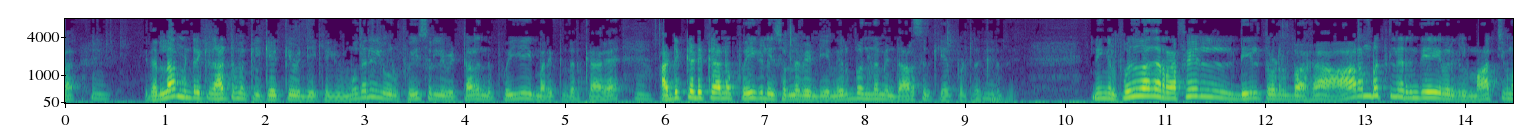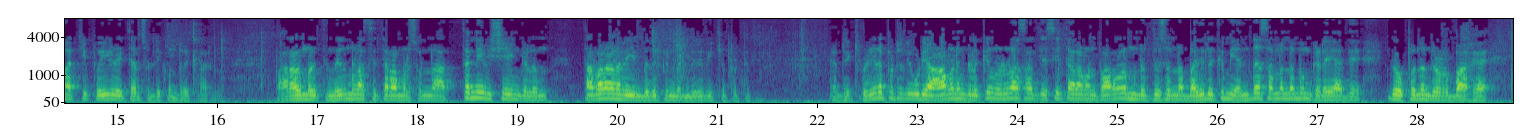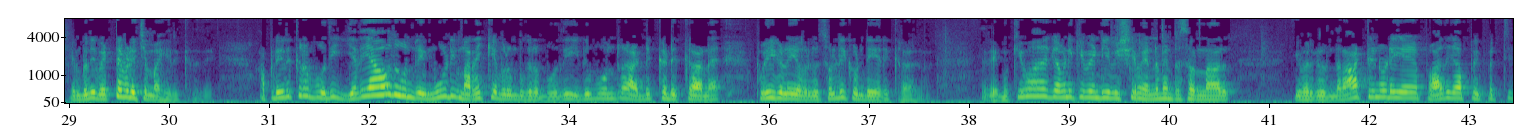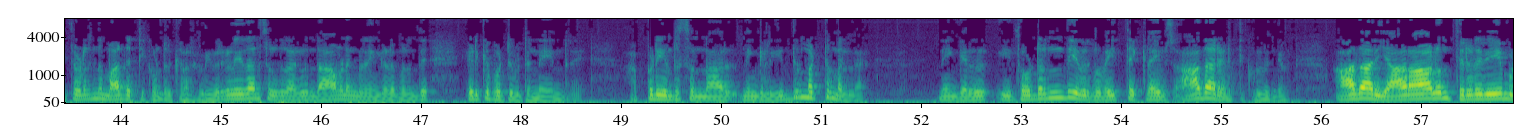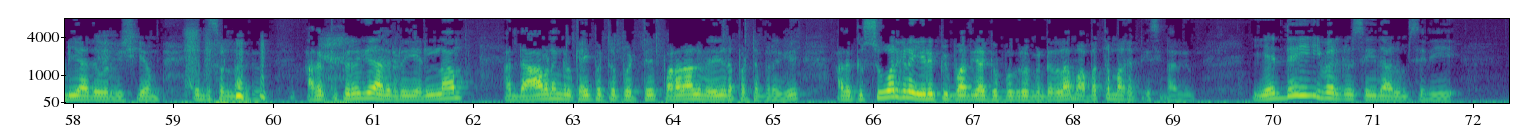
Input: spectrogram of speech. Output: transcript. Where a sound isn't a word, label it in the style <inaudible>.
இதெல்லாம் இன்றைக்கு நாட்டு மக்கள் கேட்க வேண்டிய கேள்வி. முதலில் ஒரு பொய் சொல்லிவிட்டால் அந்த பொய்யை மறைப்பதற்காக அடுக்கடுக்கான பொய்களை சொல்ல வேண்டிய நிர்பந்தம் இந்த அரசுக்கு ஏற்பட்டிருக்கிறது. நீங்கள் பொதுவாக ரஃபேல் டீல் தொடர்பாக ஆரம்பத்திலிருந்தே இவர்கள் மாற்றி மாற்றி பொய்களைத்தான் சொல்லிக் கொண்டிருக்கிறார்கள். பாராளுமன்றத்தில் நிர்மலா சீதாராமன் சொன்ன அத்தனை விஷயங்களும் தவறானவை என்பது பின்னர் நிரூபிக்கப்பட்டது. இன்றைக்கு வெளியிடப்பட்டிருக்கக்கூடிய ஆவணங்களுக்கும் நிர்மலா சாத்திய சீதாராமன் பாராளுமன்றத்தில் சொன்ன பதிலுக்கும் எந்த சம்பந்தமும் கிடையாது. இந்த ஒப்பந்தம் தொடர்பாக என்பது வெட்ட வெளிச்சமாக இருக்கிறது. அப்படி இருக்கிற போது எதையாவது ஒன்றை மூடி மறைக்க விரும்புகிற போது இது போன்ற அடுக்கடுக்கான பொய்களை அவர்கள் சொல்லிக்கொண்டே இருக்கிறார்கள். இதை முக்கியமாக கவனிக்க வேண்டிய விஷயம் என்னவென்று சொன்னால் இவர்கள் இந்த நாட்டினுடைய பாதுகாப்பை பற்றி தொடர்ந்து மாதட்டி கொண்டிருக்கிறார்கள். இவர்களே தான் சொல்கிறார்கள் இந்த ஆவணங்கள் எங்களிடமிருந்து எடுக்கப்பட்டு விட்டன என்று. அப்படி என்று சொன்னால் நீங்கள் இது மட்டுமல்ல நீங்கள் தொடர்ந்து இவர்கள் வைத்த கிரைம்ஸ் ஆதார் எடுத்துக்கொள்ளுங்கள் ஆதார் யாராலும் திருடவே முடியாத ஒரு விஷயம் என்று சொன்னார்கள். அதற்கு பிறகு அதனுடைய எல்லாம் அந்த ஆவணங்கள் கைப்பற்றப்பட்டு பலராலும் வெளியிடப்பட்ட பிறகு அதற்கு சுவர்களை எழுப்பி பாதுகாக்கப் போகிறோம் என்றெல்லாம் அபத்தமாக பேசினார்கள். எதை இவர்கள் செய்தாலும் சரி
